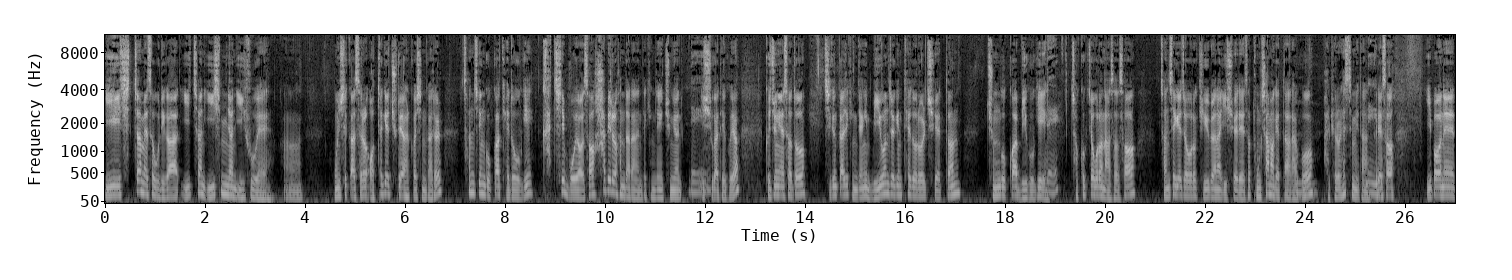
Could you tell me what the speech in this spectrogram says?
이 시점에서 우리가 2020년 이후에 어, 온실가스를 어떻게 줄여야 할 것인가를 선진국과 개도국이 같이 모여서 합의를 한다라는 데 굉장히 중요한 네. 이슈가 되고요. 그 중에서도 지금까지 굉장히 미온적인 태도를 취했던 중국과 미국이 네. 적극적으로 나서서 전 세계적으로 기후변화 이슈에 대해서 동참하겠다라고 음. 발표를 했습니다. 네. 그래서 이번에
